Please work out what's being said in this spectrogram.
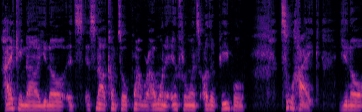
hiking now, you know, it's it's now come to a point where I want to influence other people to hike you know,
